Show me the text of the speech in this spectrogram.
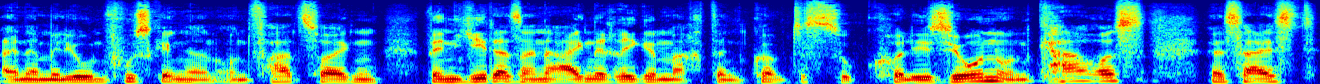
einer Million Fußgängern und Fahrzeugen. Wenn jeder seine eigene Regel macht, dann kommt es zu Kollisionen und Chaos. Das heißt,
